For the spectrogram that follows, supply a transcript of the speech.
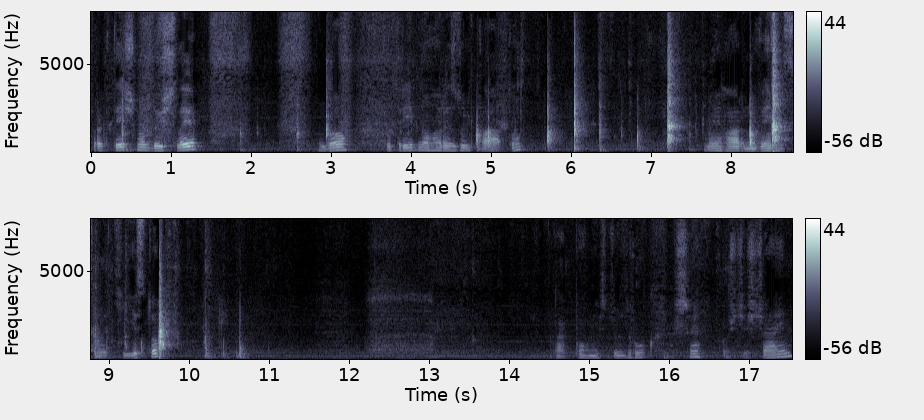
практично дійшли до потрібного результату. Ми гарно вимісили тісто. Так, повністю з рук ще почищаємо.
